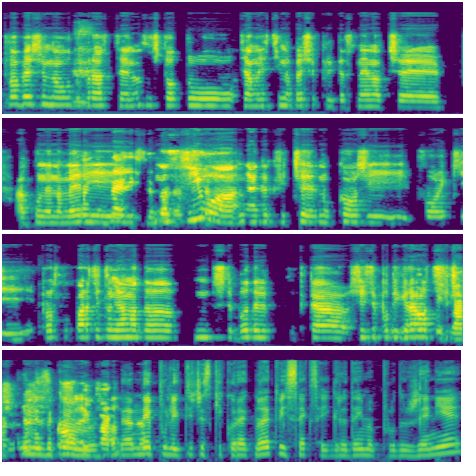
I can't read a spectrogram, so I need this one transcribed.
Това беше много добра сцена, защото тя наистина беше притеснена, че ако не намери на сила да. някакви чернокожи двойки, просто партито няма да ще бъде така, ще се подиграват всички. Незаконно, да, не политически коректно. Ето и секса и града има продължение.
